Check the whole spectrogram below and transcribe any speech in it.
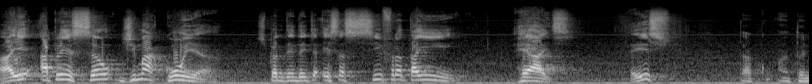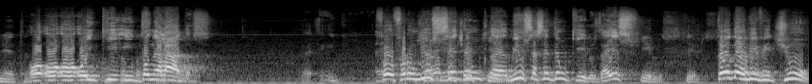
Aí, apreensão de maconha. Superintendente, essa cifra está em reais. É isso? Tá, Antonieta. Ou, ou, ou em, que, em toneladas? É, em, é, foram 1.061 é, 1.061 quilos, não é isso? Quilos, quilos. Então, em 2021,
